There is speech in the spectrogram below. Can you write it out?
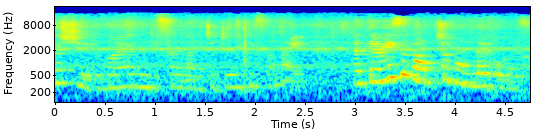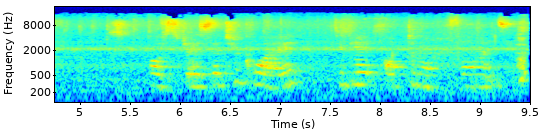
push you to learn differently, to do differently. But there is an optimal level of of stress that's required to get optimal performance.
